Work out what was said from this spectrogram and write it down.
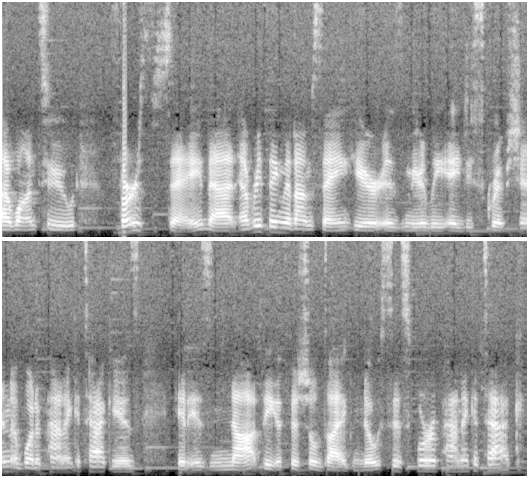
I want to first say that everything that I'm saying here is merely a description of what a panic attack is. It is not the official diagnosis for a panic attack,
